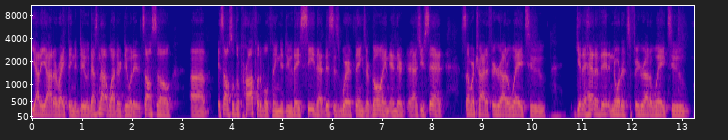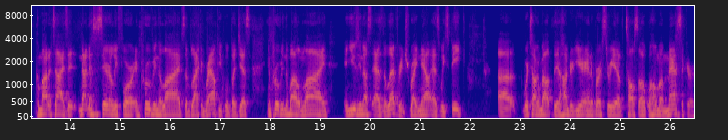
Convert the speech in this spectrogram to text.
yada yada right thing to do. That's not why they're doing it. It's also uh, it's also the profitable thing to do. They see that this is where things are going, and they're, as you said, some are trying to figure out a way to get ahead of it in order to figure out a way to commoditize it, not necessarily for improving the lives of Black and Brown people, but just improving the bottom line and using us as the leverage. Right now, as we speak, uh, we're talking about the 100 year anniversary of Tulsa, Oklahoma massacre,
